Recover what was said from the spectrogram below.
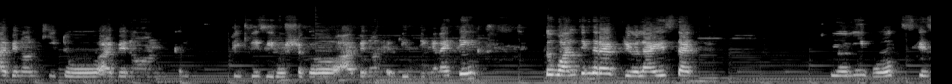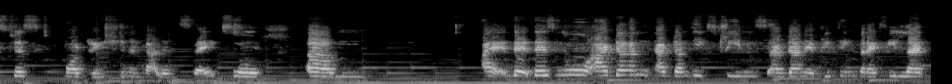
I've been on keto, I've been on completely zero sugar, I've been on everything. And I think the one thing that I've realized that really works is just moderation and balance, right? So, um, I, there, there's no I've done I've done the extremes I've done everything but I feel that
